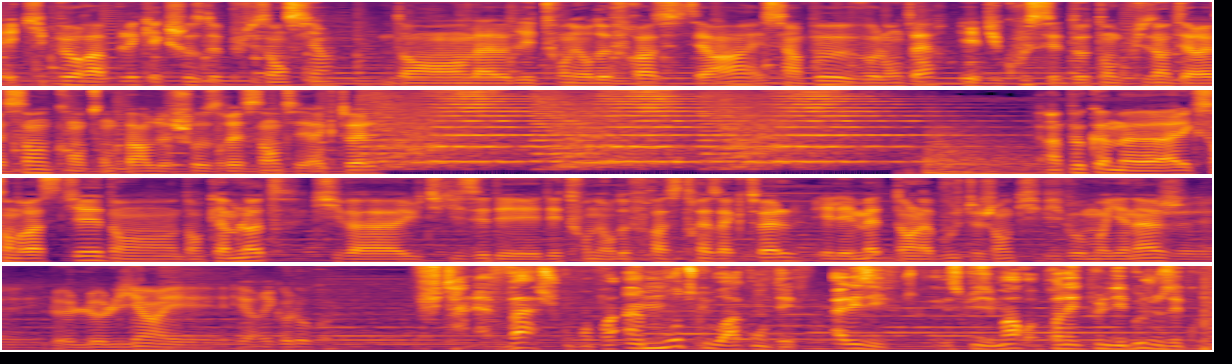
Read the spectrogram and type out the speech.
et qui peut rappeler quelque chose de plus ancien dans les tournures de phrases, etc. Et c'est un peu volontaire. Et du coup, c'est d'autant plus intéressant quand on parle de choses récentes et actuelles. Un peu comme euh, Alexandre Astier dans, Camelot, qui va utiliser des, tournures de phrases très actuelles et les mettre dans la bouche de gens qui vivent au Moyen Âge. Le, lien est, rigolo. Quoi. Putain la vache, je comprends pas un mot de ce que vous racontez. Allez-y, excusez-moi, reprenez depuis le début, je vous écoute.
